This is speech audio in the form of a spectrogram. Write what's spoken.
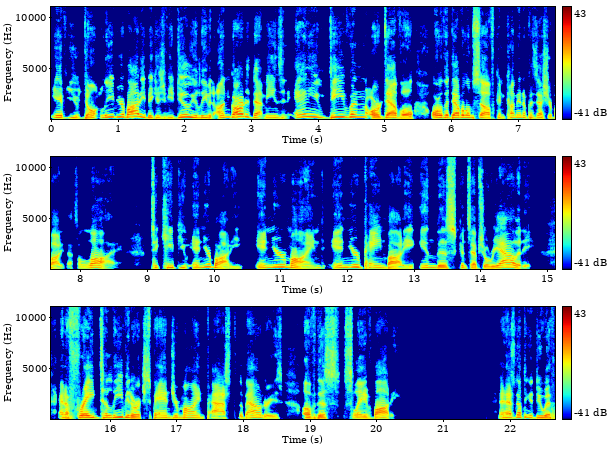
If you don't leave your body, because if you do, you leave it unguarded, that means in any demon or devil or the devil himself can come in and possess your body. That's a lie to keep you in your body, in your mind, in your pain body, in this conceptual reality, and afraid to leave it or expand your mind past the boundaries of this slave body. It has nothing to do with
